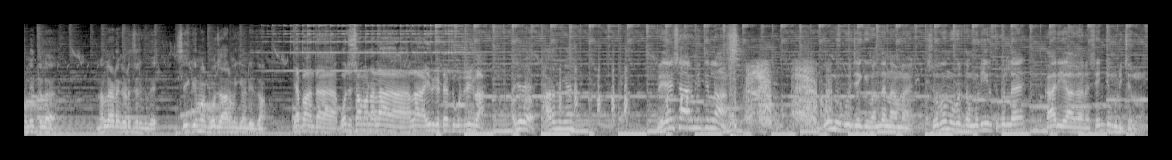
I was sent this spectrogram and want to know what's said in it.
புண்ணியத்தில் நல்ல இடம் கிடைச்சிருக்குது. சீக்கிரமாக பூஜை ஆரம்பிக்க வேண்டியதுதான். ஏப்பா அந்த பூஜை சாமானெல்லாம் எல்லாம் ஐயர் கிட்ட எடுத்து கொடுத்துருவீங்களா? ஐயரே ஆரம்பிங்க. பேச ஆரம்பிச்சிடலாம். பூமி பூஜைக்கு வந்த நாம சுப முகூர்த்தம் முடியறதுக்குள்ள காரிய ஆகாரம் செஞ்சு முடிச்சிடணும்.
